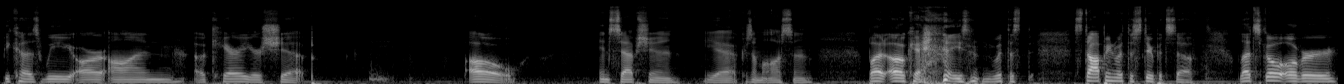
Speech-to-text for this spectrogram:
because we are on a carrier ship. Oh, Inception. Yeah, because I'm awesome. But okay, with the st- stopping with the stupid stuff. Let's go over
